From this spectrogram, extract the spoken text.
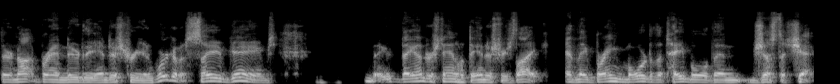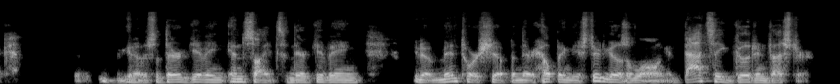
they're not brand new to the industry and we're going to save games. they, they understand what the industry's like and they bring more to the table than just a check. You know, so they're giving insights and they're giving, you know, mentorship and they're helping the studios along. And that's a good investor.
